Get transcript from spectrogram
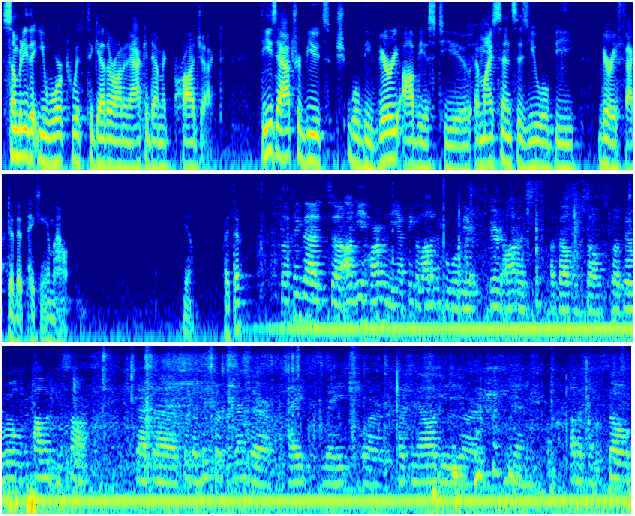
somebody that you worked with together on an academic project. These attributes will be very obvious to you, and my sense is you will be very effective at picking them out. Yeah, right there. So I think that uh, on eHarmony, I think a lot of people will be very honest about themselves, but there will probably be some that uh, sort of misrepresent their height, weight, or personality, or even other things. So,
